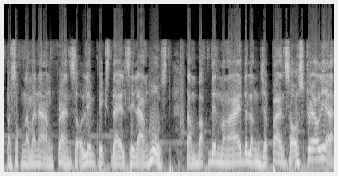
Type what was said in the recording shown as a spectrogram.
Pasok naman na ang France sa Olympics dahil sila ang host. Tambak din mga idol ang Japan sa Australia.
